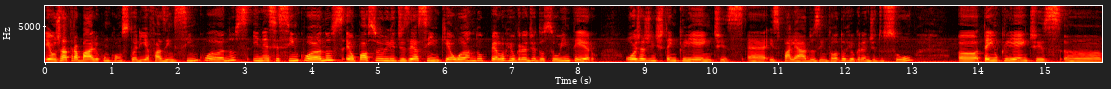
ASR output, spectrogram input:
Eu já trabalho com consultoria fazem cinco anos e nesses cinco anos eu posso lhe dizer assim que eu ando pelo Rio Grande do Sul inteiro. Hoje a gente tem clientes é, espalhados em todo o Rio Grande do Sul. Uh, tenho clientes uh,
